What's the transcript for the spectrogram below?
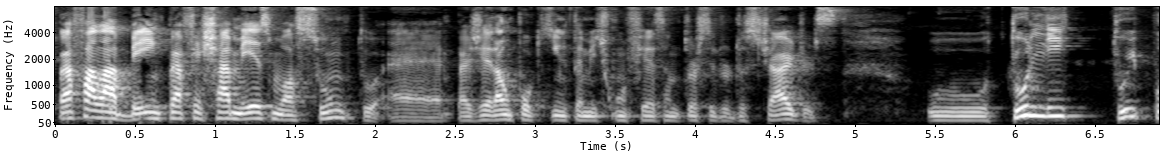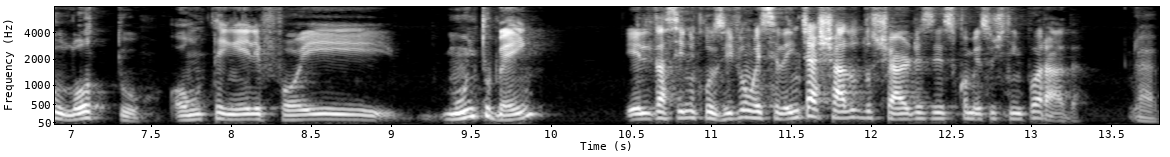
Para falar bem, para fechar mesmo o assunto, é, para gerar um pouquinho também de confiança no torcedor dos Chargers, o Tuli Tuipuloto, ontem ele foi muito bem. Ele tá sendo, inclusive, um excelente achado dos Chargers nesse começo de temporada. É.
